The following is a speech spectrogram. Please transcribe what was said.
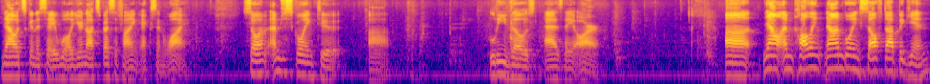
now it's going to say, well, you're not specifying x and y. So I'm, I'm just going to uh, leave those as they are. Uh, now I'm calling, now I'm going self.begin,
